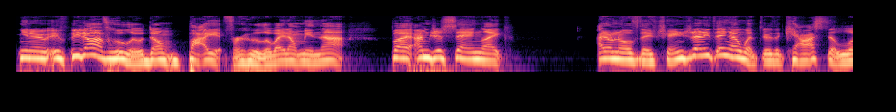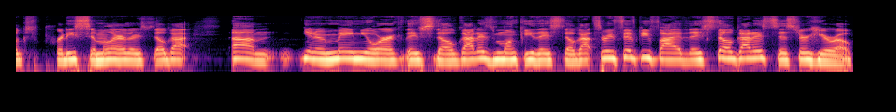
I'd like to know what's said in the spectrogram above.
you know, if you don't have Hulu, don't buy it for Hulu. I don't mean that. But I'm just saying, like, I don't know if they've changed anything. I went through the cast. It looks pretty similar. They still got, um, you know, Main York. They've still got his monkey. They still got 355. They still got his sister Hero.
